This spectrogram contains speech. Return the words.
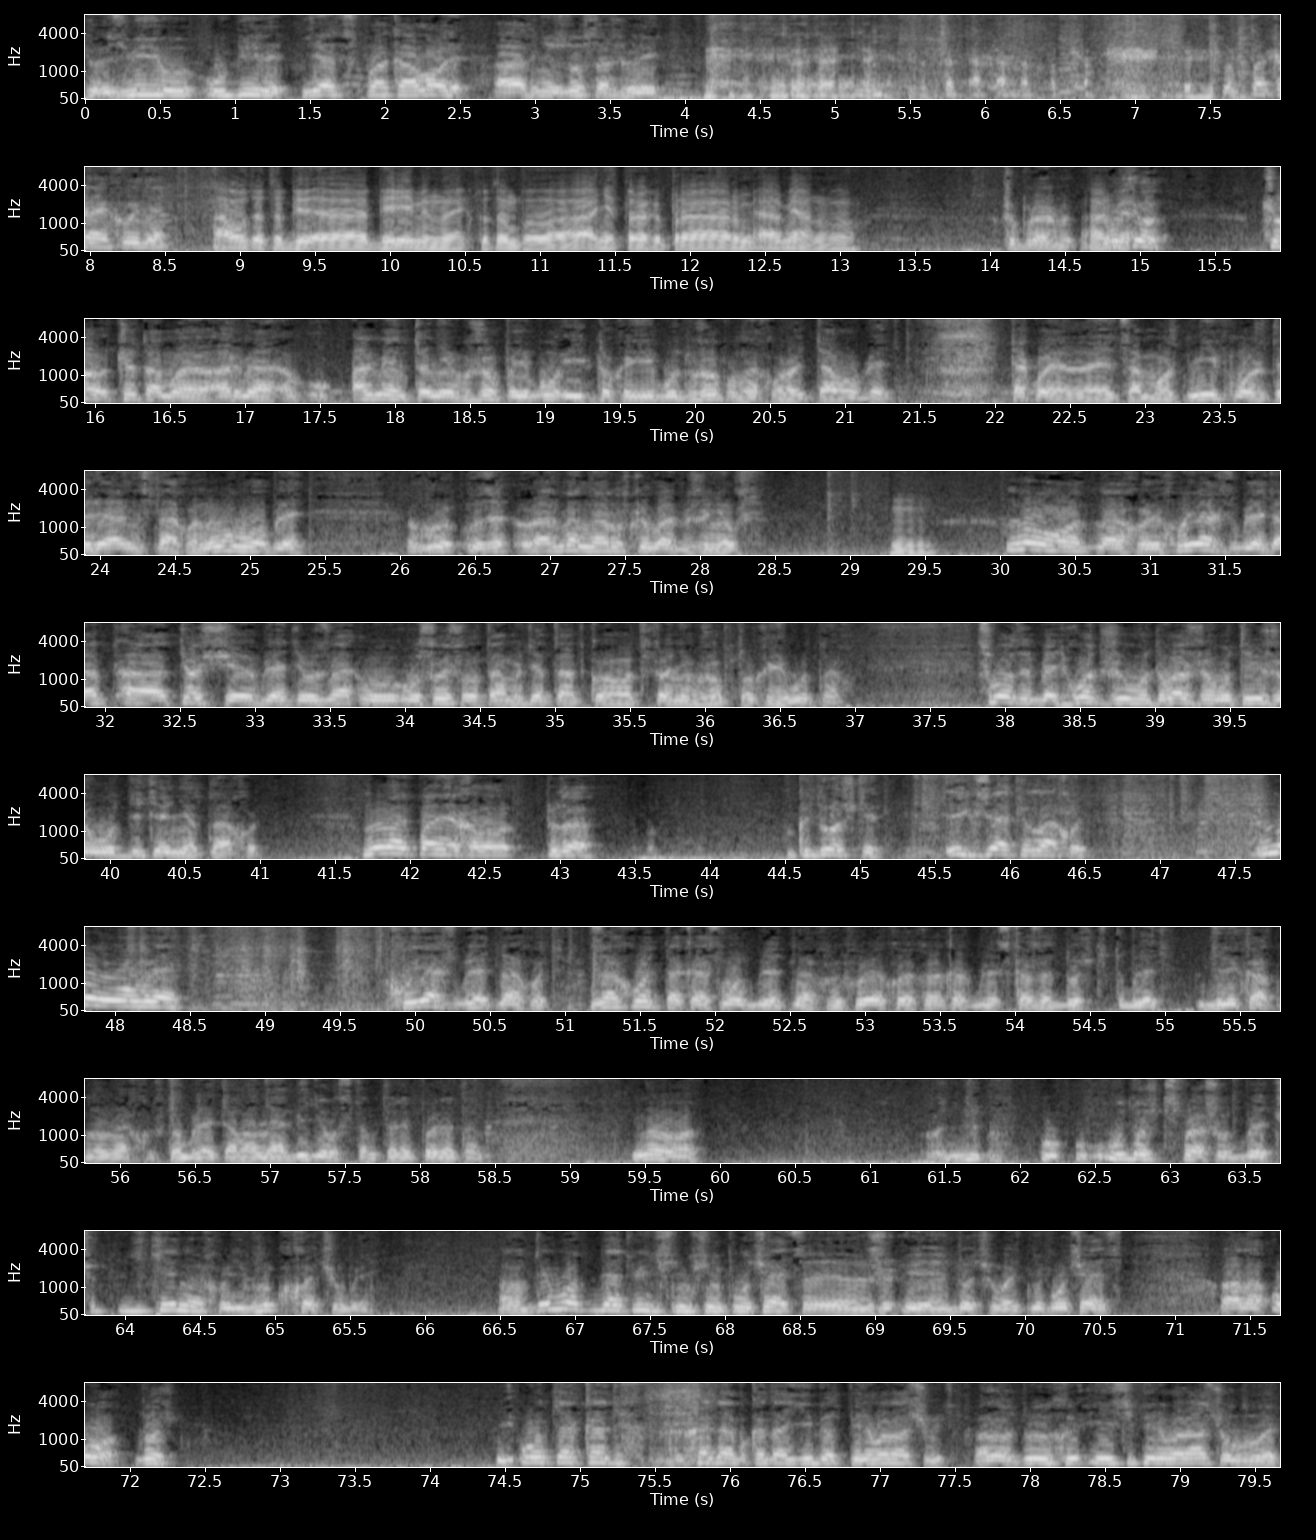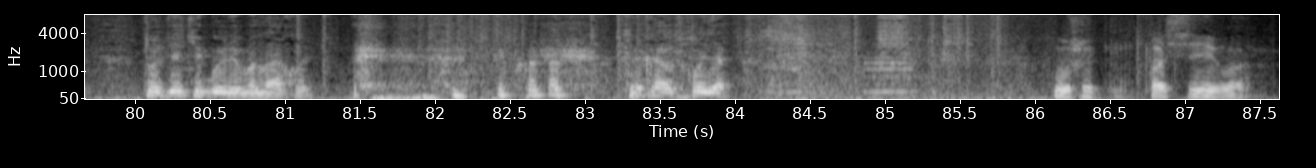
Змею убили, яйца покололи, а гнездо сожгли. Вот такая хуйня. А вот эта э, беременная, кто там была? А, нет, про, про арм- армян. О. Что правильно? Армя- Ну что, что, что там э, армя... у- армян-то не в жопу ебу, и только ебут в жопу, нахуй, вроде того, блядь. Такой, это, может, миф, может, и реальность, нахуй. Ну, его, блядь. Армян на русской бабе женился. Ну, вот, нахуй, хуякс, блядь, а, а теща, блядь, узна, у- услышала там где-то от кого, вот, что они в жопу только ебут, нахуй. Смотрит, блядь, год живут, два живут, три живут, детей нет, нахуй. Ну, она поехала туда, к дочке, и к зятю, нахуй. Ну, блядь, хуякс, блядь, нахуй. Заходит такая, смотрит, блядь, нахуй, хуяк, хуяк, а как, блядь, сказать дочке-то, блядь, деликатно, нахуй, что, блядь, она не обиделась, там, тыры там. Ну, д- у, у- у дочки спрашивают, блядь, что детей, нахуй, и внуку хочу, блядь. Она, да вот, блядь, видишь, ничего не получается, э, э, дочь говорит, не получается. Она, о, дочь, он тебя хотя, хотя бы когда ебет, переворачивает. Она, ну, если переворачивал бы, то дети были бы нахуй. Такая вот хуйня. Слушай, спасибо.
